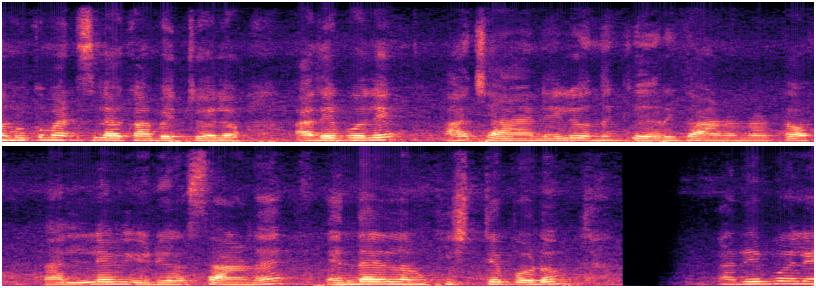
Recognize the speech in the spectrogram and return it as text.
നമുക്ക് മനസ്സിലാക്കാൻ പറ്റുമല്ലോ. അതേപോലെ ആ ചാനൽ ഒന്ന് കയറി കാണണം കേട്ടോ. നല്ല വീഡിയോസ് ആണ്. എന്തായാലും നമുക്ക് ഇഷ്ടപ്പെടും. അതേപോലെ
